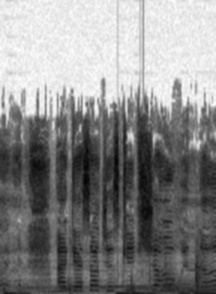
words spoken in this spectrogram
I guess I'll just keep showing up.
